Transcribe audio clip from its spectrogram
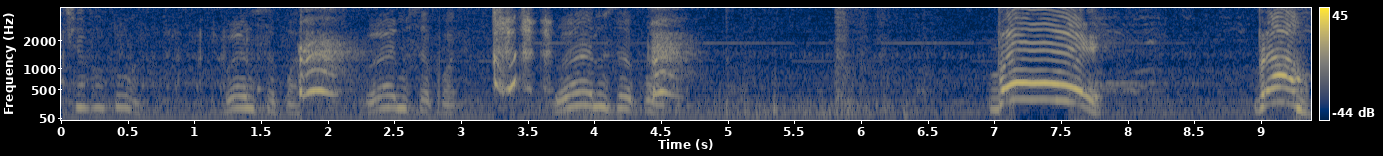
Tiens, Franco. Ouais, hein. nous ça. Ouais, nous ça. Ouais, nous ça pointe. Bravo!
